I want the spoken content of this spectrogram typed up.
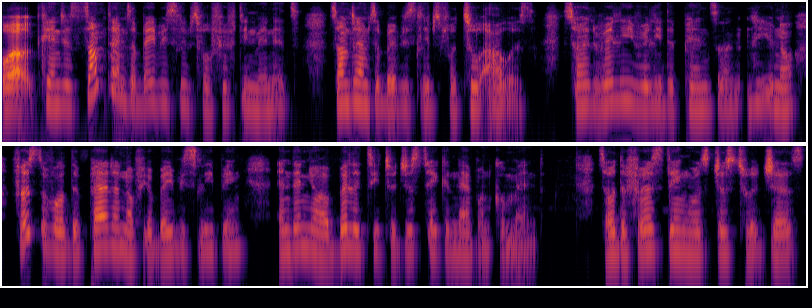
or can just sometimes a baby sleeps for 15 minutes sometimes a baby sleeps for two hours. So it really really depends on you know first of all the pattern of your baby sleeping and then your ability to just take a nap on command. So the first thing was just to adjust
